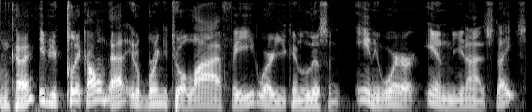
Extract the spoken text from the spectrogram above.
Okay. If you click on that, it'll bring you to a live feed where you can listen anywhere in the United States.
